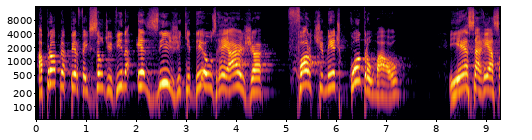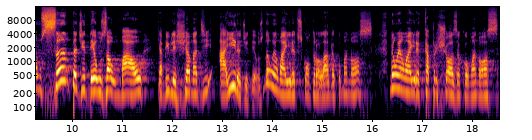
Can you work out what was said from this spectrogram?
A própria perfeição divina exige que Deus reaja fortemente contra o mal, e essa reação santa de Deus ao mal, que a Bíblia chama de a ira de Deus, não é uma ira descontrolada como a nossa, não é uma ira caprichosa como a nossa,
